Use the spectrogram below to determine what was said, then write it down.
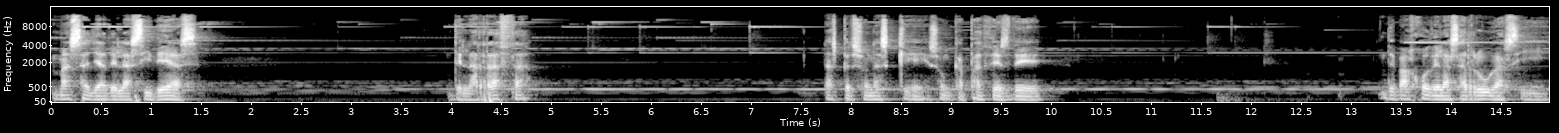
más allá de las ideas, de la raza, las personas que son capaces de, debajo de las arrugas y,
